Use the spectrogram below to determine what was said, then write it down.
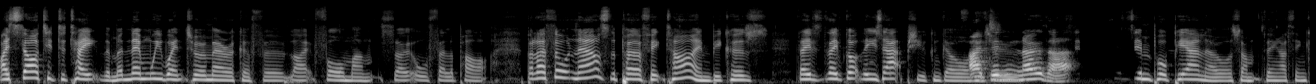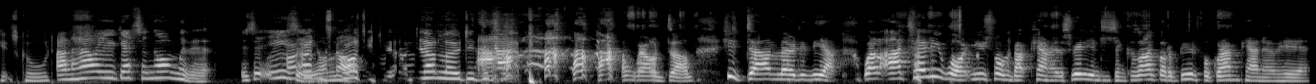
I started to take them, and then we went to America for like four months, so it all fell apart. But I thought now's the perfect time because they've they've got these apps you can go on. I didn't know that. Simple Piano or something, I think it's called. And how are you getting on with it? Is it easy I, or not? Yet. I've downloaded the app. well done. She's downloaded the app. Well, I tell you what, you talking about piano, it's really interesting because I've got a beautiful grand piano here.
